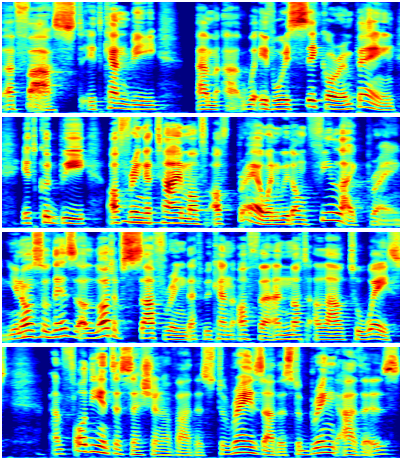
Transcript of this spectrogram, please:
a fast, it can be. Um, uh, if we're sick or in pain, it could be offering a time of, of prayer when we don't feel like praying. You know, so there's a lot of suffering that we can offer and not allow to waste and for the intercession of others, to raise others, to bring others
